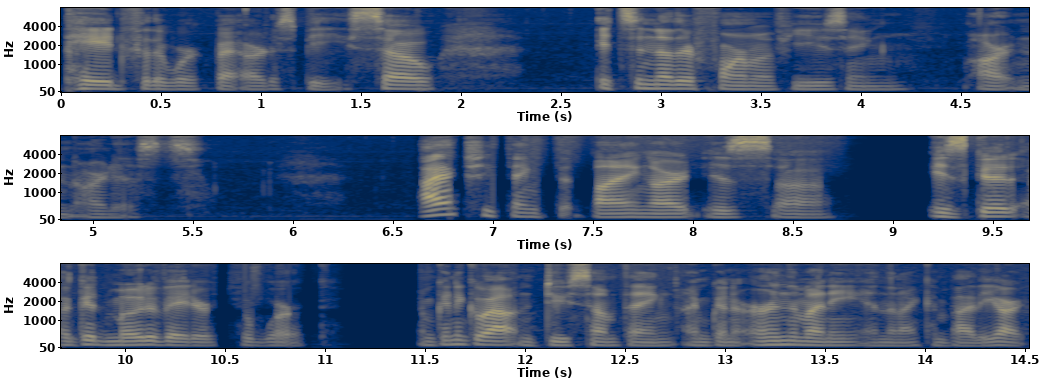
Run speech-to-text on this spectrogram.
paid for the work by artist B. So it's another form of using art and artists. I actually think that buying art is uh, is good a good motivator to work. I'm going to go out and do something. I'm going to earn the money, and then I can buy the art.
